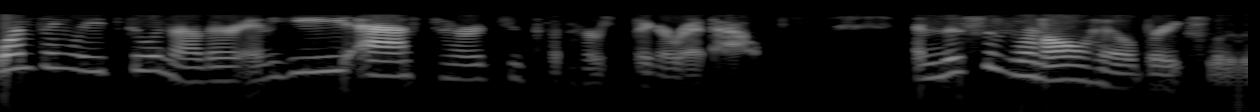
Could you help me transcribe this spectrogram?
one thing leads to another, and he asked her to put her cigarette out. And this is when all hell breaks loose.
